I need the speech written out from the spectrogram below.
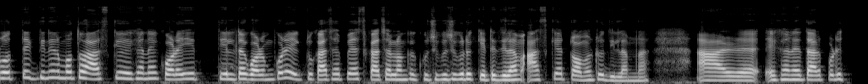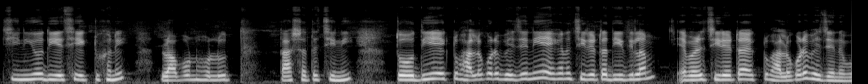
প্রত্যেক দিনের মতো আজকেও এখানে কড়াইয়ে তেলটা গরম করে একটু কাঁচা পেঁয়াজ কাঁচা লঙ্কা কুচি কুচি করে কেটে দিলাম। আজকে আর টমেটো দিলাম না। আর এখানে তারপরে চিনিও দিয়েছি একটুখানি লবণ হলুদ তার সাথে চিনি। তো দিয়ে একটু ভালো করে ভেজে নিয়ে এখানে চিড়েটা দিয়ে দিলাম। এবারে চিড়েটা একটু ভালো করে ভেজে নেব।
